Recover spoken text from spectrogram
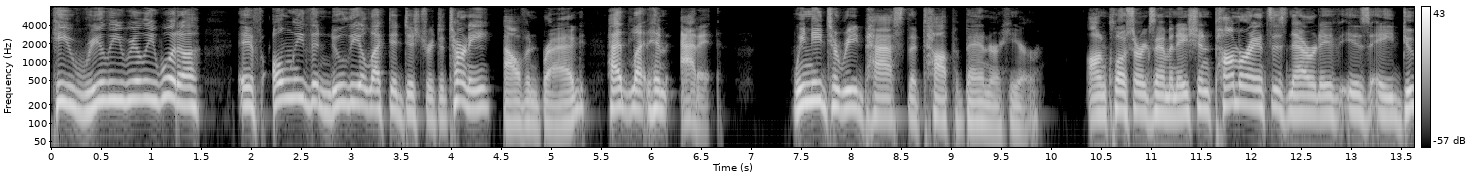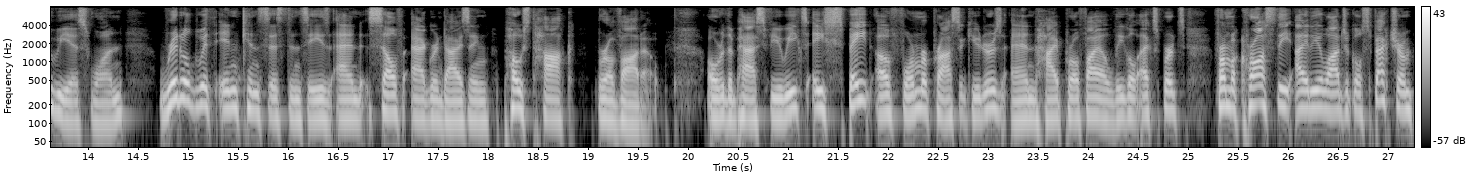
He really, really woulda if only the newly elected district attorney, Alvin Bragg, had let him at it. We need to read past the top banner here. On closer examination, Pomerantz's narrative is a dubious one, riddled with inconsistencies and self aggrandizing post hoc bravado. Over the past few weeks, a spate of former prosecutors and high profile legal experts from across the ideological spectrum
